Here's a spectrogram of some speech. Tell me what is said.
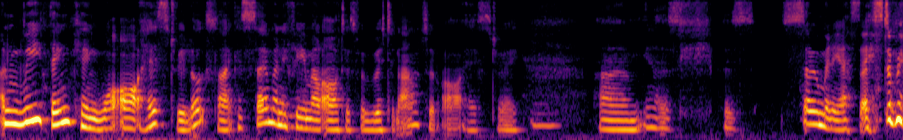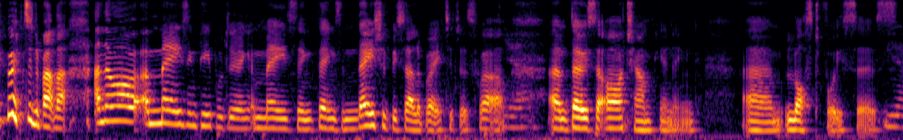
and rethinking what art history looks like. Because so many female artists were written out of art history. Um, you know, there's, there's so many essays to be written about that, and there are amazing people doing amazing things, and they should be celebrated as well. Yeah. Um, those that are championing um, lost voices Yes.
